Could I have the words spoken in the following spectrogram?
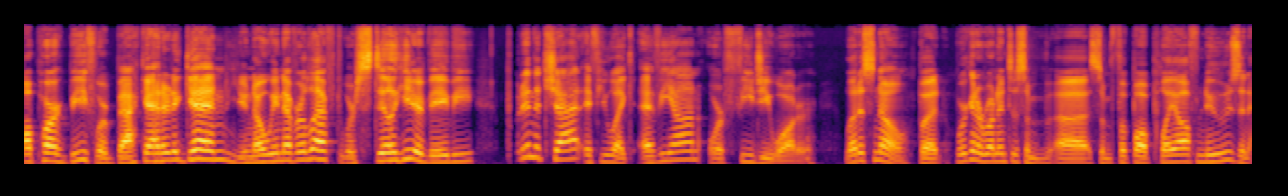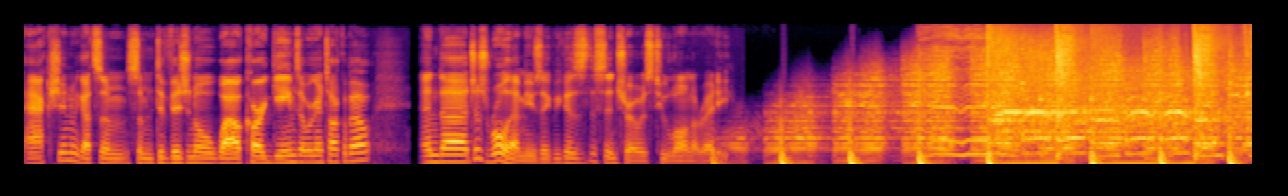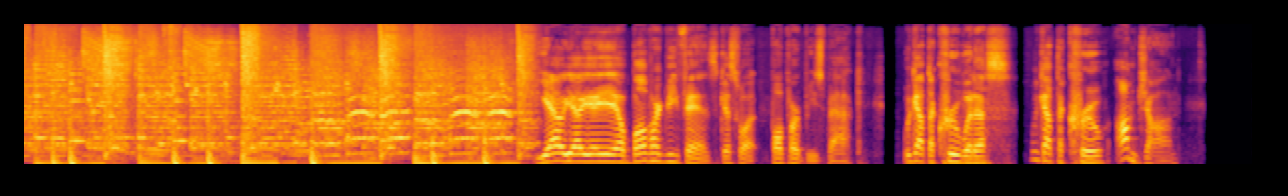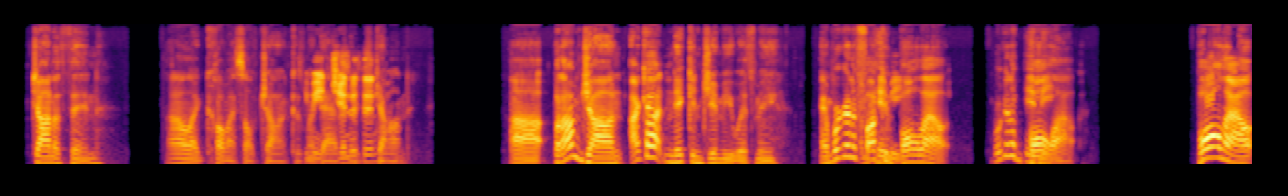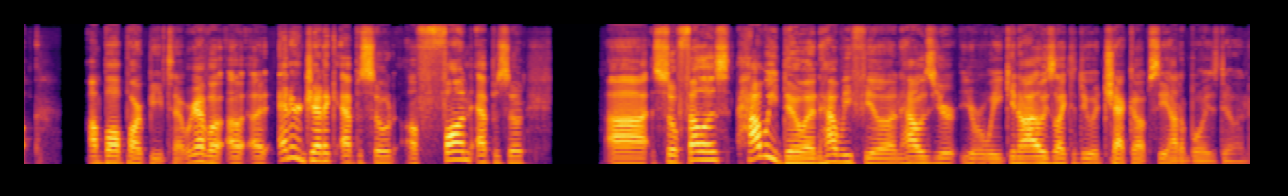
Ballpark Beef, we're back at it again. You know we never left. We're still here, baby. Put in the chat if you like Evian or Fiji water. Let us know. But we're gonna run into some uh, some football playoff news and action. We got some some divisional wild card games that we're gonna talk about. And uh, just roll that music because this intro is too long already. Yo, yo, yo, yo, Ballpark Beef fans. Guess what? Ballpark Beef's back. We got the crew with us. We got the crew. I'm John. Jonathan. I don't like to call myself John because my dad's name's Jonathan? John. Uh, but I'm John. I got Nick and Jimmy with me, and we're gonna fucking Himmy. ball out. We're gonna ball out. Ball out on Ballpark Beef tonight. We're gonna have a, a, an energetic episode, a fun episode. Uh, so fellas, how we doing? How we feeling? How's your your week? You know, I always like to do a checkup, see how the boys doing.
